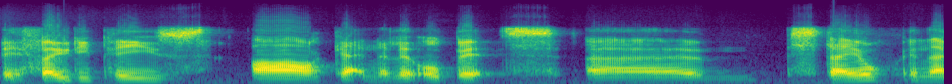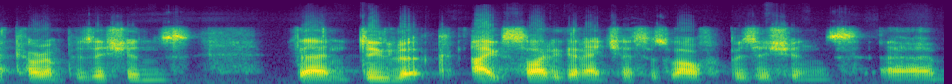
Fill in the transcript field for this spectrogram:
if ODPs are getting a little bit um, stale in their current positions, then do look outside of the NHS as well for positions. Um,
